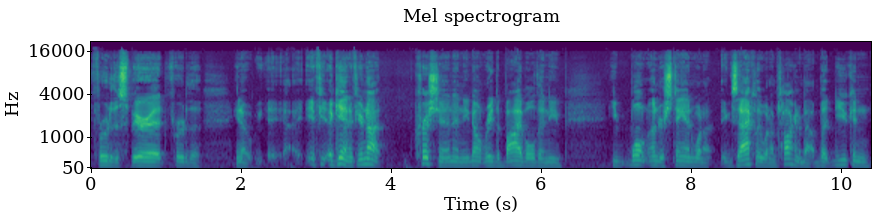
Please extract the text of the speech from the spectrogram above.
Fruit of the spirit, fruit of the you know, if you again, if you're not Christian and you don't read the Bible, then you you won't understand what I, exactly what I'm talking about, but you can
